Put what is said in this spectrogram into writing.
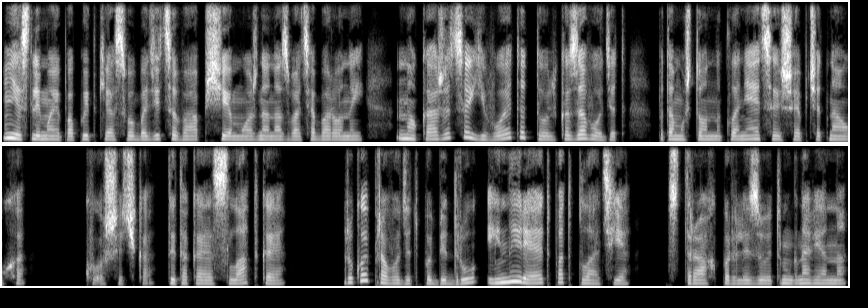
если мои попытки освободиться вообще можно назвать обороной. Но, кажется, его это только заводит, потому что он наклоняется и шепчет на ухо. «Кошечка, ты такая сладкая!» Рукой проводит по бедру и ныряет под платье. Страх парализует мгновенно.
